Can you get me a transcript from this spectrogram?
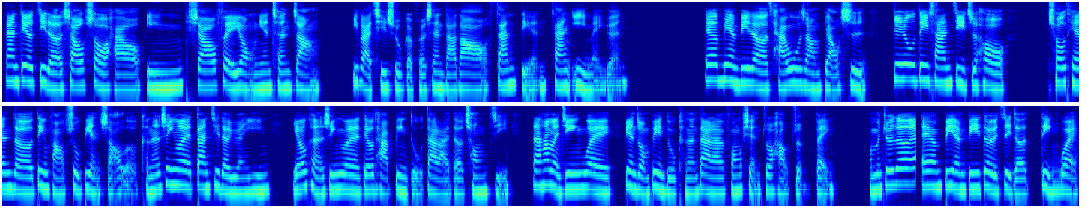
但第二季的销售还有营销费用年成长一百七十五个 percent，达到三点三亿美元。Airbnb 的财务长表示，进入第三季之后，秋天的订房数变少了，可能是因为淡季的原因，也有可能是因为 Delta 病毒带来的冲击。但他们已经为变种病毒可能带来的风险做好准备。我们觉得 Airbnb 对于自己的定位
